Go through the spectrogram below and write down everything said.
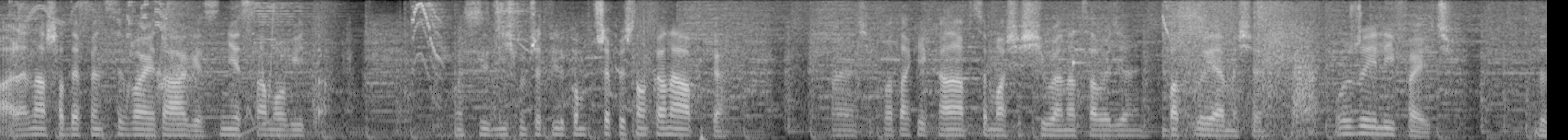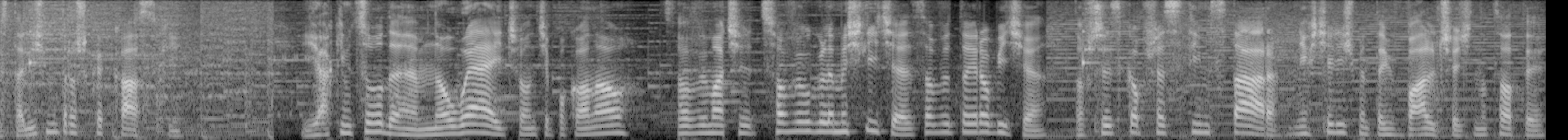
Ale nasza defensywa i tak jest niesamowita. My zjedliśmy przed chwilką przepyszną kanapkę. Wiecie, po takiej kanapce ma się siłę na cały dzień. Batlujemy się. Użyj Leaf Age. Dostaliśmy troszkę kaski. Jakim cudem? No way! Czy on cię pokonał? Co wy macie, co wy w ogóle myślicie? Co wy tutaj robicie? To wszystko przez Team Star. Nie chcieliśmy tutaj walczyć, no co ty?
